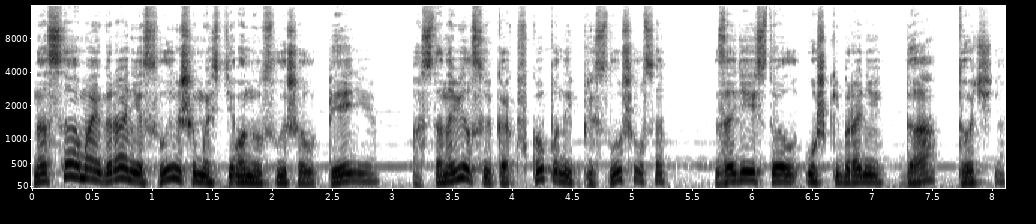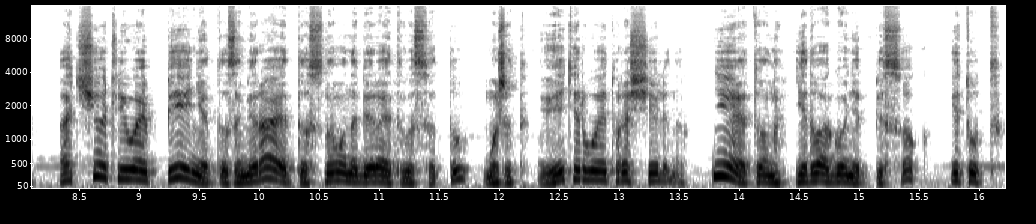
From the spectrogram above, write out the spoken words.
на самой грани слышимости он услышал пение. Остановился, как вкопанный, прислушался. Задействовал ушки брони. Да, точно. Отчетливое пение то замирает, то снова набирает высоту. Может, ветер воет в расщелинах? Нет, он едва гонит песок. И тут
